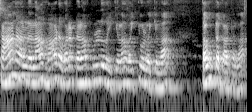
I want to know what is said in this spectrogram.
சாணம் அள்ளலாம் மாடை வரட்டலாம் புல் வைக்கலாம் வைக்கோல் வைக்கலாம் தவிட்டை காட்டலாம்.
